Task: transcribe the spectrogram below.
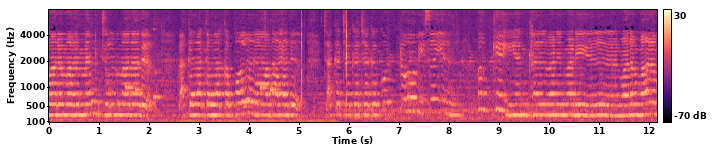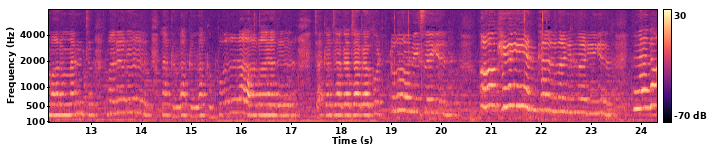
mara mara mental manadu laka laka laka polla vayadu chaka chaka chaka kuttu visayil pakkeyan kalvanin madil mara mara mara mental manadu laka laka laka polla vayadu chaka chaka chaka kuttu visayil pakkeyan kalvanin madil la la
